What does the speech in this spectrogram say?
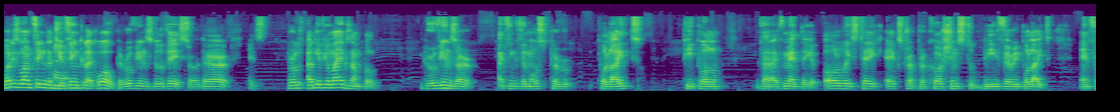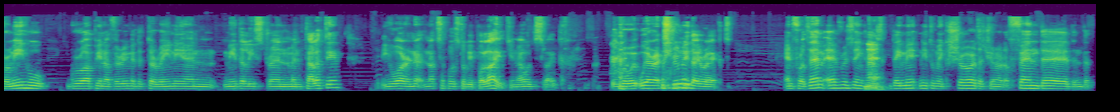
What is one thing that you uh, think like, whoa, Peruvians do this, or there are? It's. I'll give you my example. Peruvians are, I think, the most per- polite people that I've met. They always take extra precautions to be very polite. And for me, who grew up in a very Mediterranean, Middle Eastern mentality, you are not supposed to be polite. You know, it's like we are extremely direct and for them everything has yeah. they may, need to make sure that you're not offended and that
